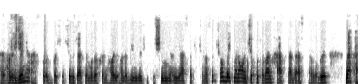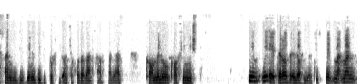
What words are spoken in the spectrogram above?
حالا ژن افراد باشه چه به جهت مداخله های حالا بیولوژیک شیمیایی یا شناسی شما به یک معنا آنچه خداوند خلق کرده است در واقع نپسندیدی یعنی دیدید گفتید آنچه خداوند خلق کرده است کامل و کافی نیست. یه اعتراض الهیاتی. یعنی من,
